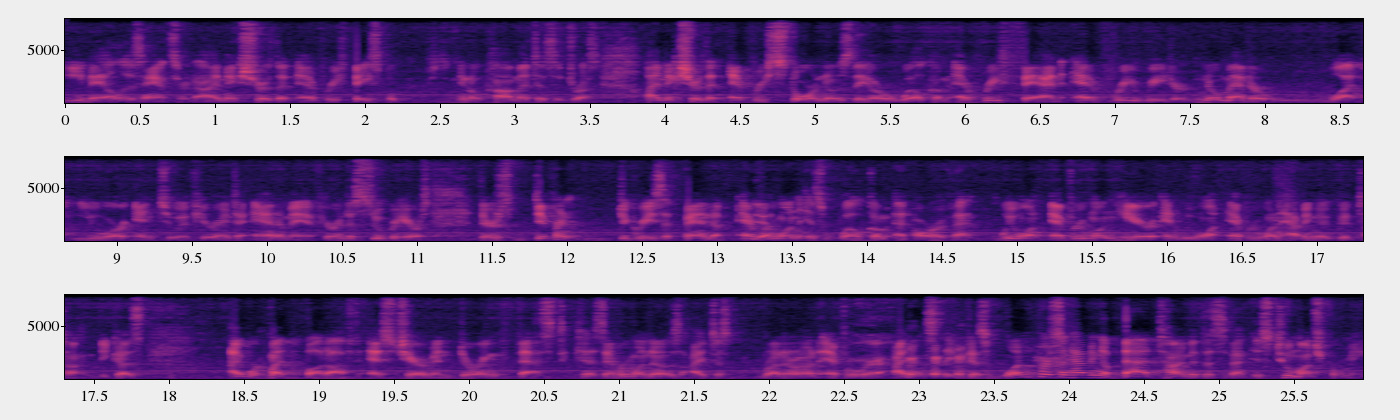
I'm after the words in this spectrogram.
email is answered. I make sure that every Facebook you know comment is addressed. I make sure that every store knows they are welcome. Every fan, every reader, no matter what you are into. If you're into anime, if you're into superheroes, there's different degrees of fandom. Everyone is welcome at our event. We want everyone here and we want everyone having a good time because I work my butt off as chairman during Fest because everyone knows I just run around everywhere. I don't sleep because one person having a bad time at this event is too much for me.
